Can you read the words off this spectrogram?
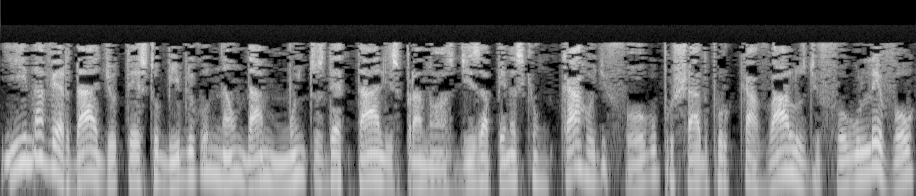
E, na verdade, o texto bíblico não dá muitos detalhes para nós. Diz apenas que um carro de fogo, puxado por cavalos de fogo, levou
